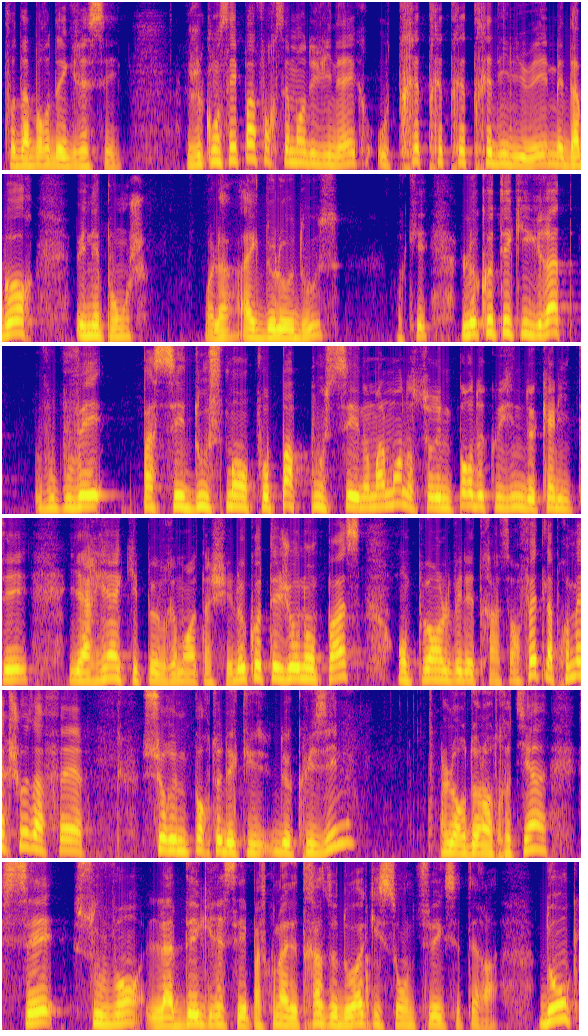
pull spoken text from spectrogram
il faut d'abord dégraisser. Je ne conseille pas forcément du vinaigre ou très très très très dilué, mais d'abord une éponge voilà, avec de l'eau douce. le côté qui gratte, vous pouvez passer doucement, il ne faut pas pousser. Normalement, sur une porte de cuisine de qualité, il n'y a rien qui peut vraiment attacher. Le côté jaune, on passe, on peut enlever les traces. En fait, la première chose à faire sur une porte de cuisine, lors de l'entretien, c'est souvent la dégraisser parce qu'on a des traces de doigts qui sont dessus, etc. Donc,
